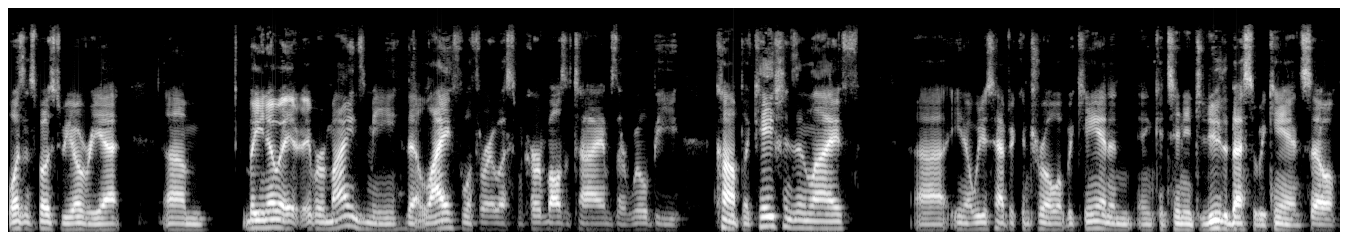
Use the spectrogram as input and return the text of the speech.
wasn't supposed to be over yet. Um, but you know, it, it reminds me that life will throw us some curveballs at times. There will be complications in life uh, you know, we just have to control what we can and, and continue to do the best that we can. So,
